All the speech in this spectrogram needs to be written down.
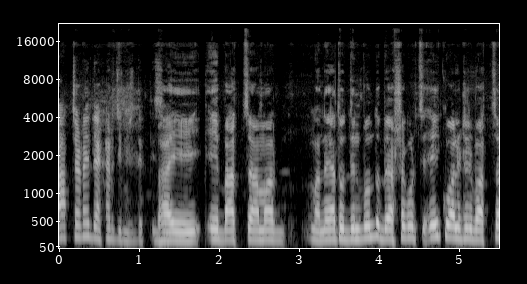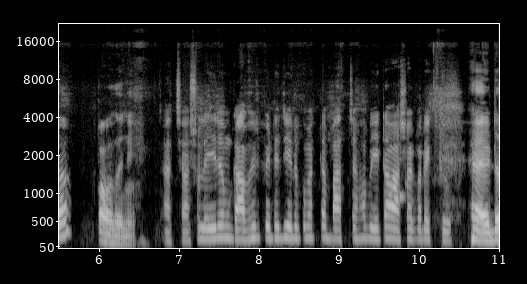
বাচ্চাটাই দেখার জিনিস দেখতে ভাই এই বাচ্চা আমার মানে এতদিন পর্যন্ত ব্যবসা করছে এই কোয়ালিটির বাচ্চা পাওয়া যায়নি। আচ্ছা আসলে এরকম গাভীর পেটে যে এরকম একটা বাচ্চা হবে এটাও আশা করে একটু হ্যাঁ এটা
